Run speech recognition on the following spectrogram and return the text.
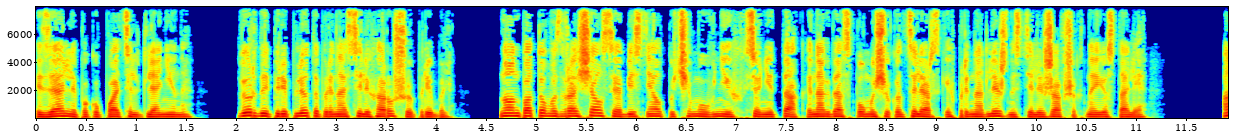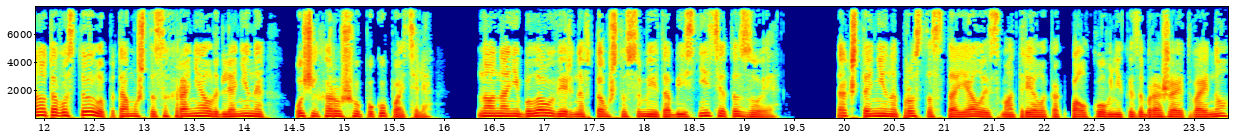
Идеальный покупатель для Нины. Твердые переплеты приносили хорошую прибыль. Но он потом возвращался и объяснял, почему в них все не так, иногда с помощью канцелярских принадлежностей, лежавших на ее столе. Оно того стоило, потому что сохраняло для Нины очень хорошего покупателя. Но она не была уверена в том, что сумеет объяснить это Зое. Так что Нина просто стояла и смотрела, как полковник изображает войну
